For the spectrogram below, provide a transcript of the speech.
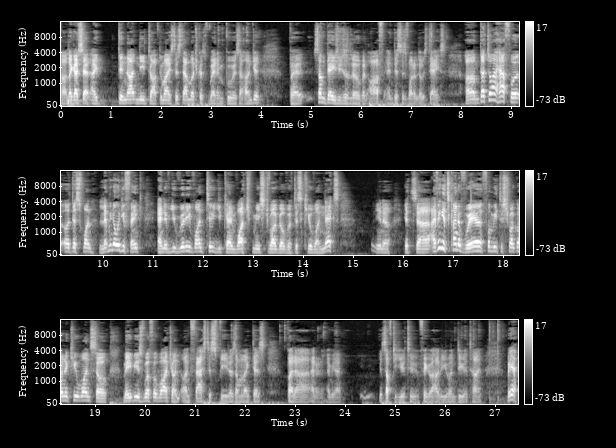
Uh, like I said, I did not need to optimize this that much because red and blue is 100. But some days you're just a little bit off, and this is one of those days. Um, that's all I have for uh, this one. Let me know what you think. And if you really want to, you can watch me struggle with this Q1 next. You know, it's uh, I think it's kind of rare for me to struggle on a Q1, so maybe it's worth a watch on, on faster speed or something like this. But uh, I don't know. I mean, I, it's up to you to figure out how do you want to do your time. But yeah,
